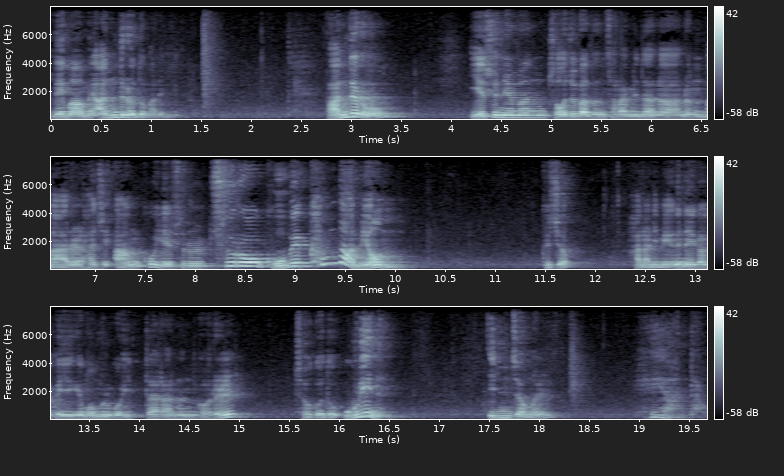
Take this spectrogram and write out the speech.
내 마음에 안 들어도 말입니다. 반대로 예수님은 저주받은 사람이다라는 말을 하지 않고 예수를 주로 고백한다면 그죠? 하나님의 은혜가 그에게 머물고 있다라는 것을 적어도 우리는 인정을 해야 한다고.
